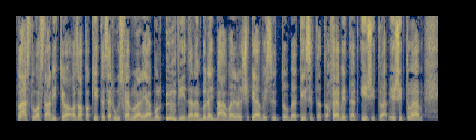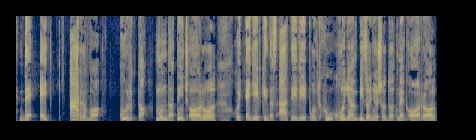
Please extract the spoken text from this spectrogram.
László azt állítja, az apa 2020 februárjából önvédelemből egy bálvajárosi kávészítőből készítette a felvételt, és itt tovább, és itt tovább, de egy árva kurta mondat nincs arról, hogy egyébként az atv.hu hogyan bizonyosodott meg arról,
